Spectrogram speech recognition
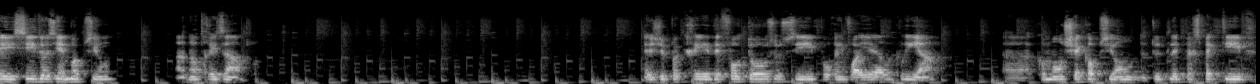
Et ici, deuxième option, un autre exemple. Et je peux créer des photos aussi pour envoyer au client, euh, comment chaque option de toutes les perspectives.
